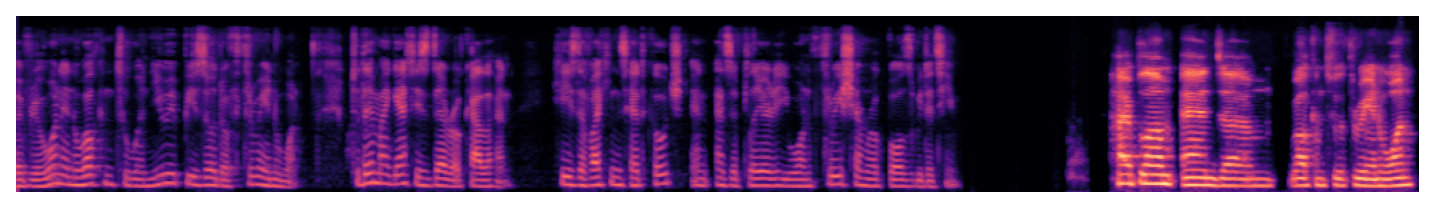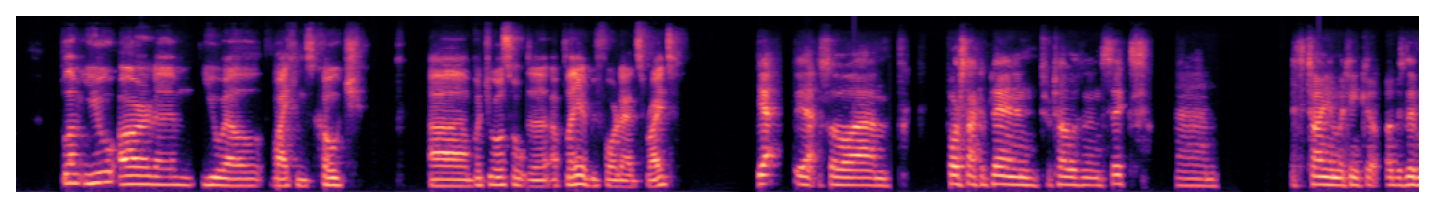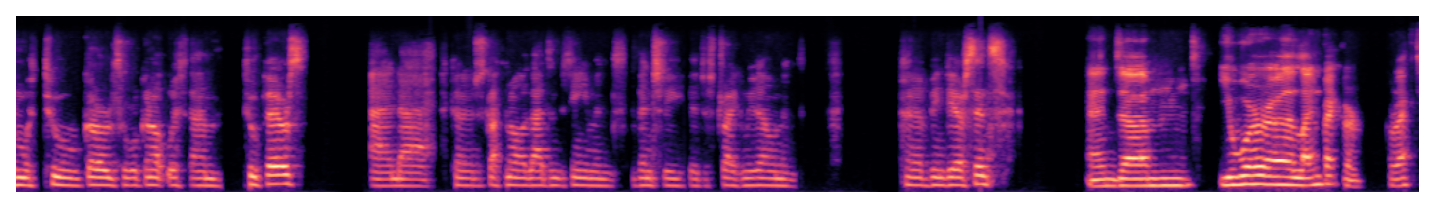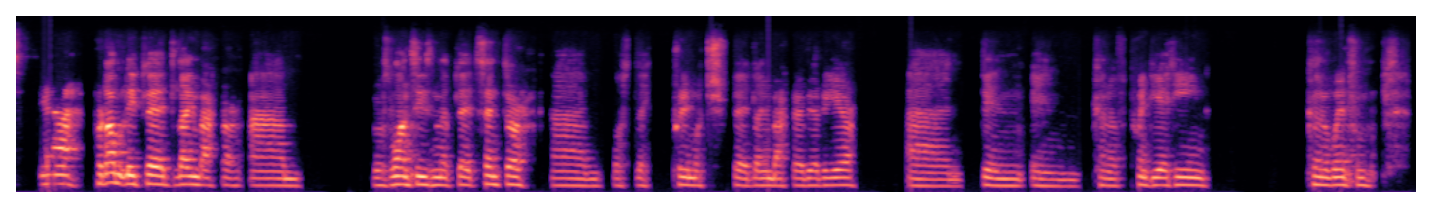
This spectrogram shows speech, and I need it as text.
everyone, and welcome to a new episode of 3 in 1. Today, my guest is Darragh Callaghan. He is the Vikings head coach, and as a player, he won three Shamrock Bowls with the team. Hi, Plum, and um, welcome to 3 in 1. Plum, you are the UL Vikings coach, uh, but you also a player before that, right? Yeah, yeah. So, um, first started playing in 2006. Um, at the time, I think I was living with two girls who were going out with um, two players, and uh, kind of just got to know the lads in the team, and eventually they just dragged me down, and kind of been there since. And um, you were a linebacker, correct? Yeah, predominantly played linebacker. Um, there was one season I played center, um, but like pretty much played linebacker every other year, and then in kind of 2018 kind of went from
